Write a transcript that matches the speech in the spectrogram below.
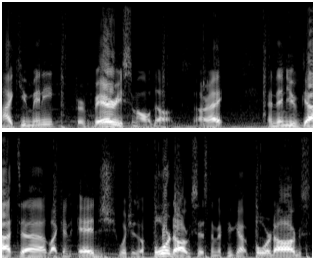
IQ Mini for very small dogs, all right? And then you've got uh, like an Edge, which is a four dog system. If you've got four dogs,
